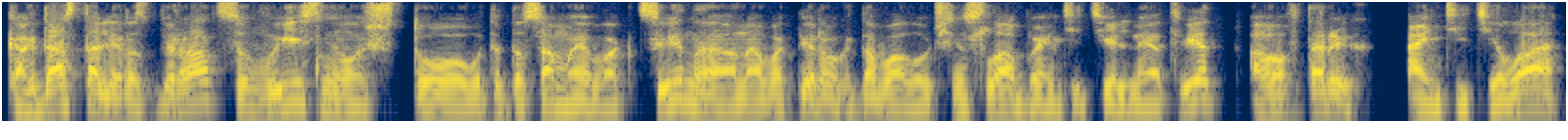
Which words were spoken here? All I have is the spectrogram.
Когда стали разбираться, выяснилось, что вот эта самая вакцина, она, во-первых, давала очень слабый антительный ответ, а во-вторых, антитела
